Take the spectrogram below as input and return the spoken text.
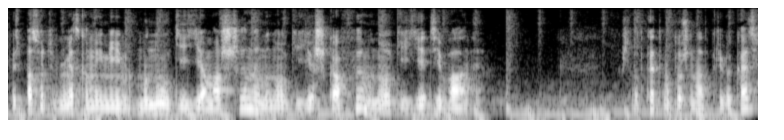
То есть, по сути, в немецком мы имеем многие машины, многие шкафы, многие диваны. Что вот к этому тоже надо привыкать.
